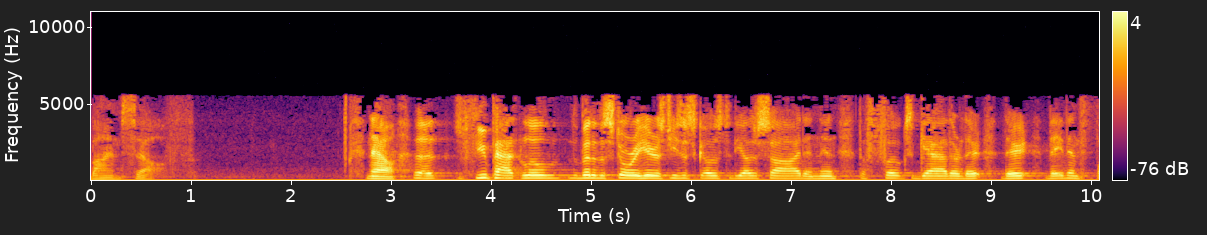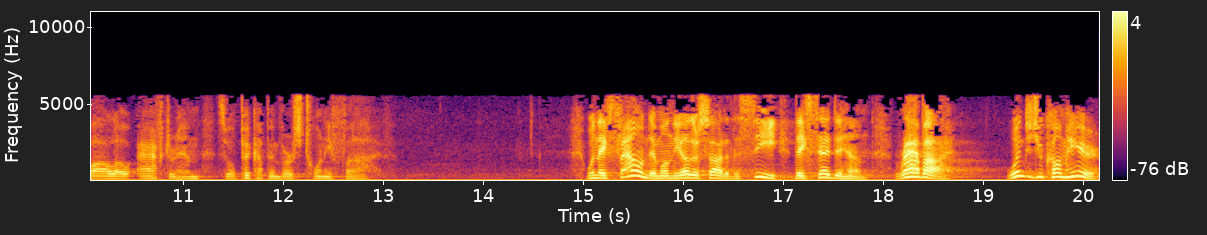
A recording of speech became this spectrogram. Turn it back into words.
by himself. Now, a few pat, little bit of the story here is Jesus goes to the other side, and then the folks gather. They, they, they then follow after him. So we'll pick up in verse 25. When they found him on the other side of the sea, they said to him, Rabbi, when did you come here?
